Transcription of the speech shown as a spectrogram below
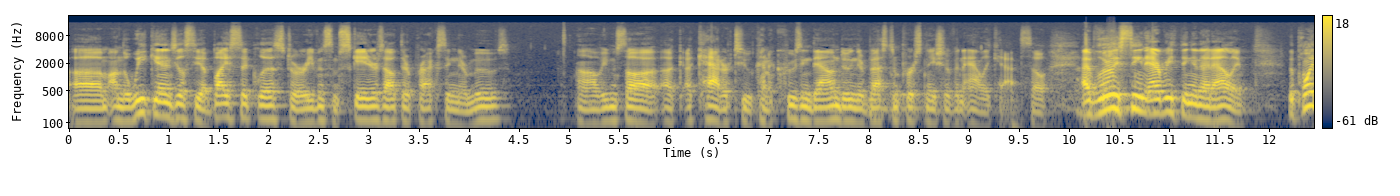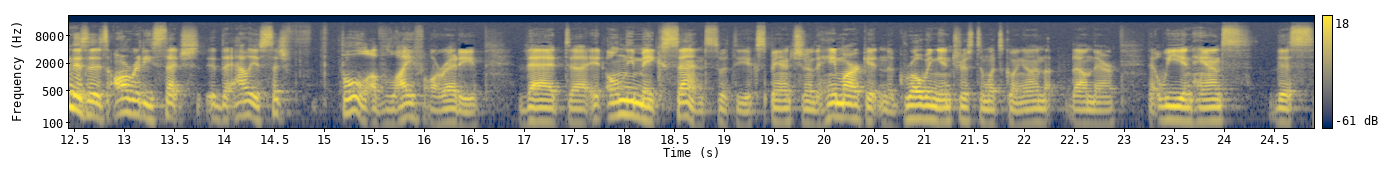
Um, on the weekends, you'll see a bicyclist or even some skaters out there practicing their moves. Uh, we even saw a, a cat or two kind of cruising down, doing their best impersonation of an alley cat. So I've literally seen everything in that alley. The point is that it's already such, the alley is such full of life already that uh, it only makes sense with the expansion of the Haymarket and the growing interest in what's going on down there that we enhance this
